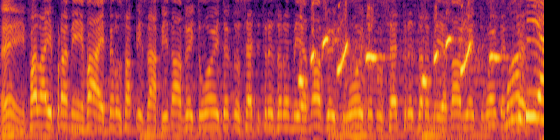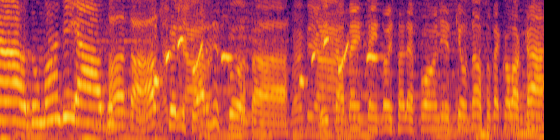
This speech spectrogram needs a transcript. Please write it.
Hein, fala aí pra mim, vai, pelo zap zap 988-87306, 988-87306, 988 Mande Aldo, mande Aldo. Manda áudio que o Mande Soares escuta. Mande E também tem dois telefones que o Nelson vai colocar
